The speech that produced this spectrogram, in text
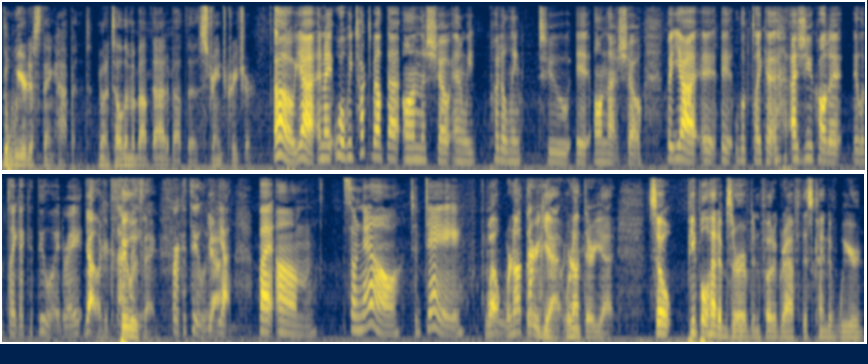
the weirdest thing happened. You want to tell them about that, about the strange creature? Oh yeah, and I well we talked about that on the show, and we put a link to it on that show. But yeah, it, it looked like a, as you called it, it looked like a Cthulhuid, right? Yeah, like a Cthulhu you- thing. Or a Cthulhu. Yeah. Yeah. But um, so now today. Well, we're not there Okay. yet. We're not there yet. So, people had observed and photographed this kind of weird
